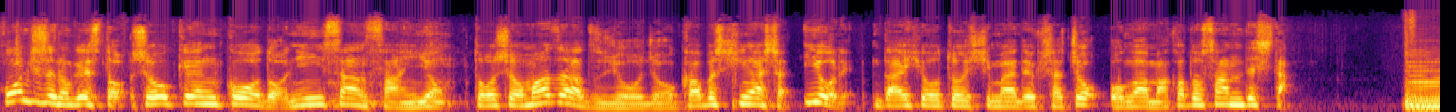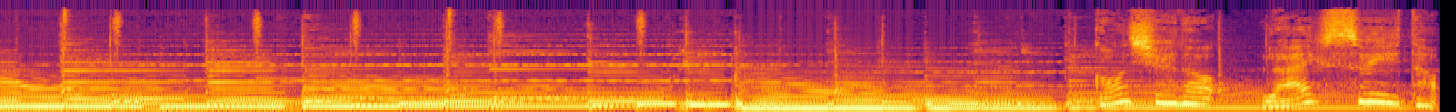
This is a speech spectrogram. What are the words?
本日のゲスト、証券コード2334、東証マザーズ上場株式会社イオレ、代表取締役社長、小川誠さんでした。週のライフスイート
